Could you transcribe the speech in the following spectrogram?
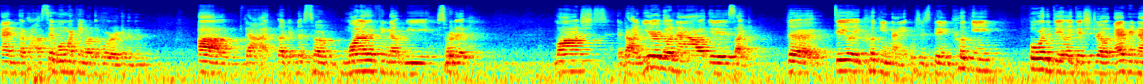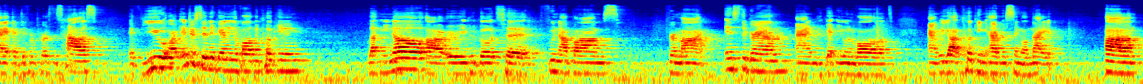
and okay, I'll say one more thing about the org and then um, that like so one other thing that we sort of launched about a year ago now is like the daily cooking night, which has been cooking for the daily distro every night at a different person's house. If you are interested in getting involved in cooking, let me know, uh, or you could go to Food Not Bombs Vermont Instagram and we get you involved. And we got cooking every single night. Um,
